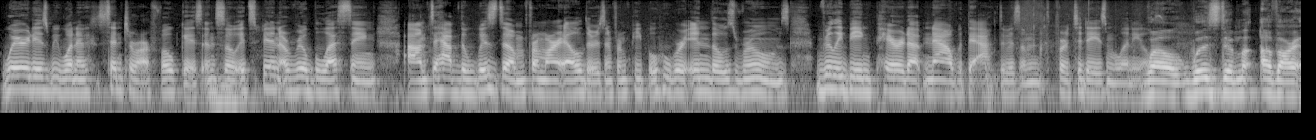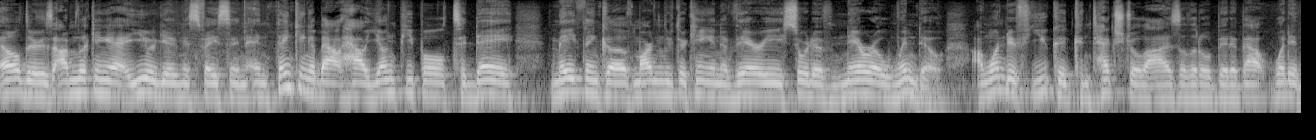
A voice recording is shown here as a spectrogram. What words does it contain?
where it is we want to center our focus. And so mm-hmm. it's been a real blessing um, to have the wisdom from our elders and from people who were in those rooms really being paired up now with the activism for today's millennials. Well, wisdom of our elders, I'm looking at you again, Ms. Faison, and thinking about how young people today may think of Martin Luther King in a very sort of narrow window. I wonder if you could contextualize a little bit about what it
